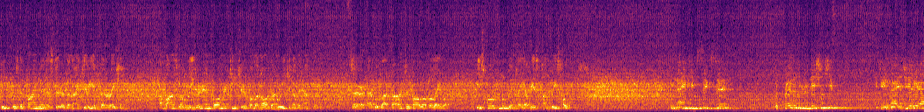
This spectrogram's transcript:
speak was the Prime Minister of the Nigerian Federation, a Muslim leader and former teacher from the northern region of the country, Sir Abubakar Tafawa Balewa. He spoke movingly of his country's hopes. In 1960, the present relationship between Nigeria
